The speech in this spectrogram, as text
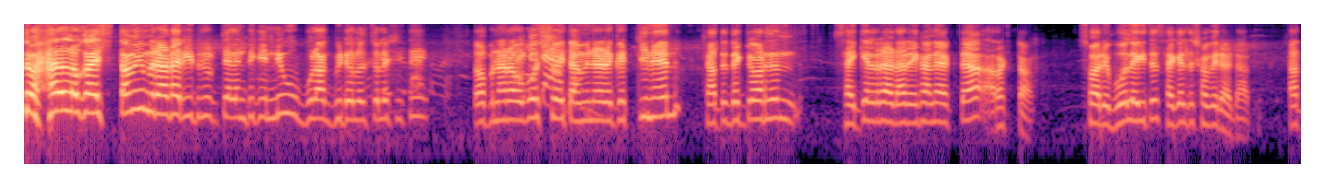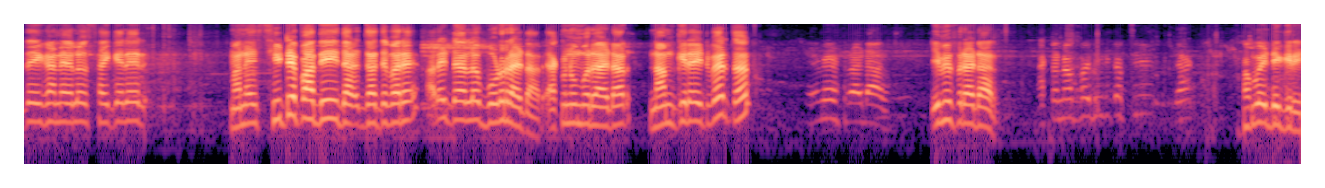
তো hello guys Tamim radar YouTube channel থেকে নিউ ব্লগ ভিডিও চলে এসেছি। তো আপনারা অবশ্যই তামিম রাডারকে চিনেন সাথে দেখতে পাচ্ছেন সাইকেল রাডার এখানে একটা আর একটা সরি বলে গেছে সাইকেল তো সবই রাডার। সাথে এখানে হলো সাইকেলের মানে সিটে পা দিয়ে যেতে পারে। আর এটা হলো বড় রাইডার এক নম্বর রাইডার নাম কি রাইডার তার? রাইডার এমএফ রাইডার নব্বই ডিগ্রি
